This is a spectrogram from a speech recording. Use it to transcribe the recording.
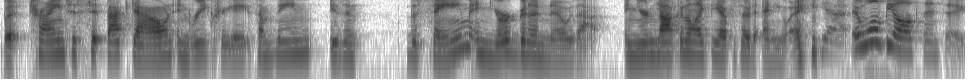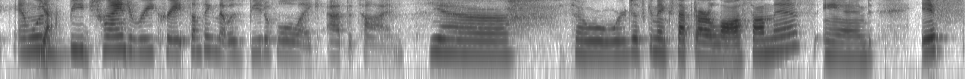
but trying to sit back down and recreate something isn't the same, and you're gonna know that, and you're not gonna like the episode anyway. Yeah, it won't be authentic, and we'll Yeah. be trying to recreate something that was beautiful like at the time. Yeah. So we're just going to accept our loss on this. And if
